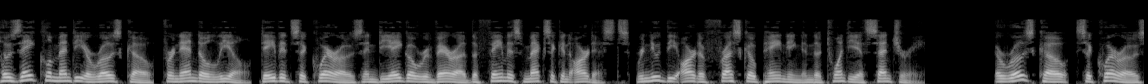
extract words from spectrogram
José Clemente Orozco, Fernando Leal, David Siqueiros and Diego Rivera the famous Mexican artists, renewed the art of fresco painting in the 20th century. Orozco, Siqueiros,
